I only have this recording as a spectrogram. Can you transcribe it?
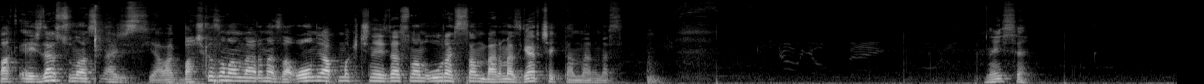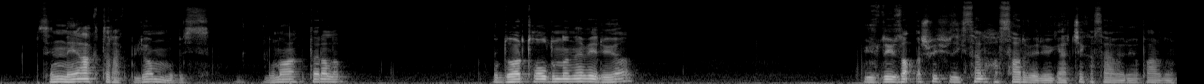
Bak Ejder Sunar sinerjisi ya. Bak başka zaman vermez ha. Onu yapmak için Ejder Sunan uğraşsam vermez. Gerçekten vermez. Neyse. Seni neye aktarak biliyor musun biz? Bunu aktaralım. Bu 4 olduğunda ne veriyor? %165 fiziksel hasar veriyor. Gerçek hasar veriyor pardon.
